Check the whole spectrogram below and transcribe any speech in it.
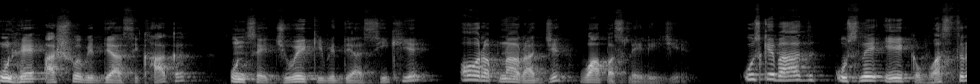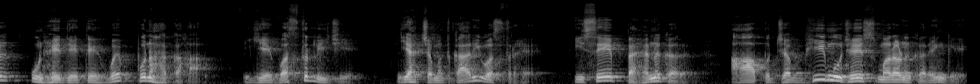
उन्हें अश्व विद्या सिखाकर, उनसे जुए की विद्या सीखिए और अपना राज्य वापस ले लीजिए। उसके बाद उसने एक वस्त्र उन्हें देते हुए पुनः कहा, ये वस्त्र लीजिए, यह चमत्कारी वस्त्र है। इसे पहनकर आप जब भी मुझे स्मरण करेंगे,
